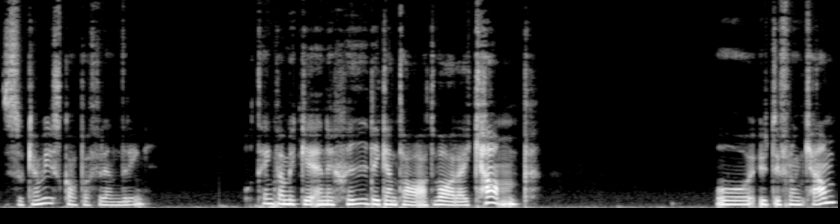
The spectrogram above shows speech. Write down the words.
så kan vi skapa förändring. Och tänk vad mycket energi det kan ta att vara i kamp. Och utifrån kamp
